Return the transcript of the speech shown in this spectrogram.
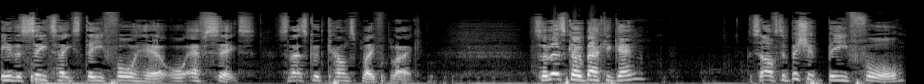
either c takes d4 here or f6. So that's good counterplay for black. So let's go back again. So after bishop b4,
